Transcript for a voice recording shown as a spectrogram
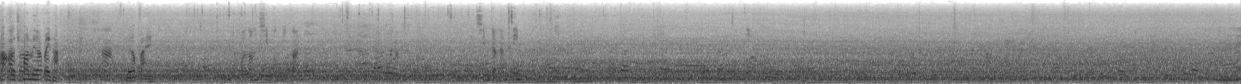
เอาเอาเฉพาะเนื้อไปค่ะ ค่ะเนื้อไปขอลองชิมตรงนี้ก่อน ชิมกับน้ำจิ้มอื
